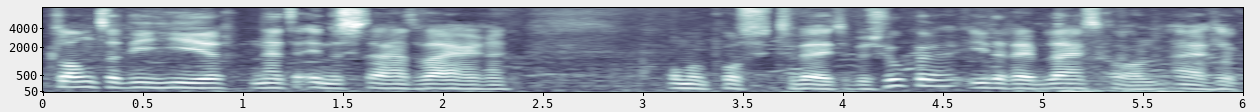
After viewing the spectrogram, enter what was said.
klanten die hier net in de straat waren om een prostituee te bezoeken. Iedereen blijft gewoon eigenlijk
